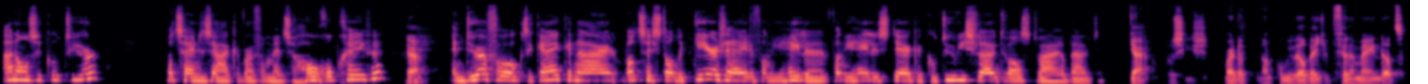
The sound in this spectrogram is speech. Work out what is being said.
aan onze cultuur. Wat zijn de zaken waarvan mensen hoog opgeven? Ja. En durven we ook te kijken naar wat zijn dan de keerzijden van die hele, van die hele sterke cultuur. Wie sluiten we als het ware buiten? Ja, precies. Maar dat, dan kom je wel een beetje op het fenomeen dat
